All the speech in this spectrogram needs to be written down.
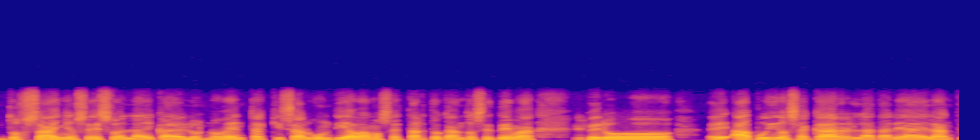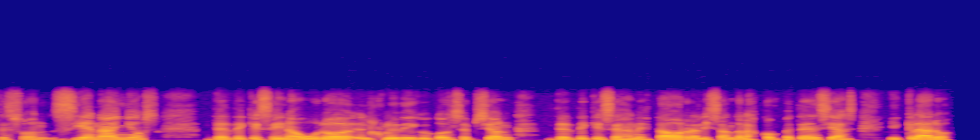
dos años, eso en la década de los 90. Quizá algún día vamos a estar tocando ese tema, pero eh, ha podido sacar la tarea adelante. Son 100 años desde que se inauguró el Club Hípico Concepción, desde que se han estado realizando las competencias. Y claro,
